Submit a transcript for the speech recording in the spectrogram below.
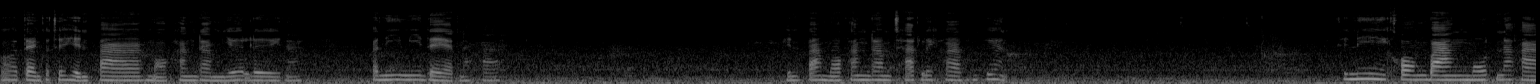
ก็แตนก็จะเห็นปลาหมอคางดำเยอะเลยนะ วันนี้มีแดดนะคะ เห็นปลาหมอคางดำชัดเลยค่ะเพื่อนๆ ที่นี่คลองบางมดนะคะ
